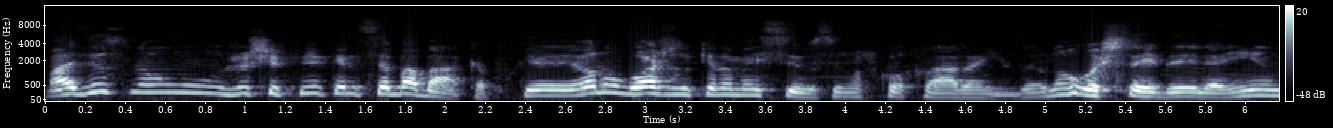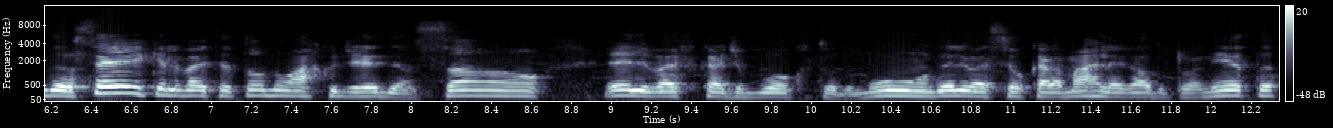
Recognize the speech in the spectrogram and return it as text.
Mas isso não justifica ele ser babaca, porque eu não gosto do Kira Silva, se não ficou claro ainda. Eu não gostei dele ainda. Eu sei que ele vai ter todo um arco de redenção, ele vai ficar de boa com todo mundo, ele vai ser o cara mais legal do planeta.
